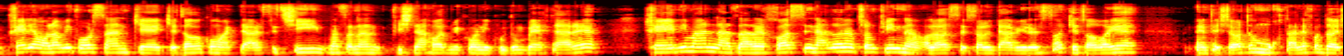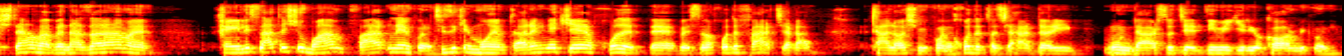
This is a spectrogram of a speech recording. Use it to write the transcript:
خیلی هم حالا می‌پرسن که کتاب کمک درسی چی؟ مثلا پیشنهاد می‌کنی کدوم بهتره؟ خیلی من نظر خاصی ندارم چون تو این حالا سه سال دبیرستان کتاب های انتشارات مختلف رو داشتم و به نظرم خیلی سطحشون با هم فرق نمی‌کنه. چیزی که مهمتره اینه که خودت به خود فرد چقدر تلاش می‌کنه. خودت تا چه حد داری اون درس رو جدی می‌گیری و کار می‌کنی.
